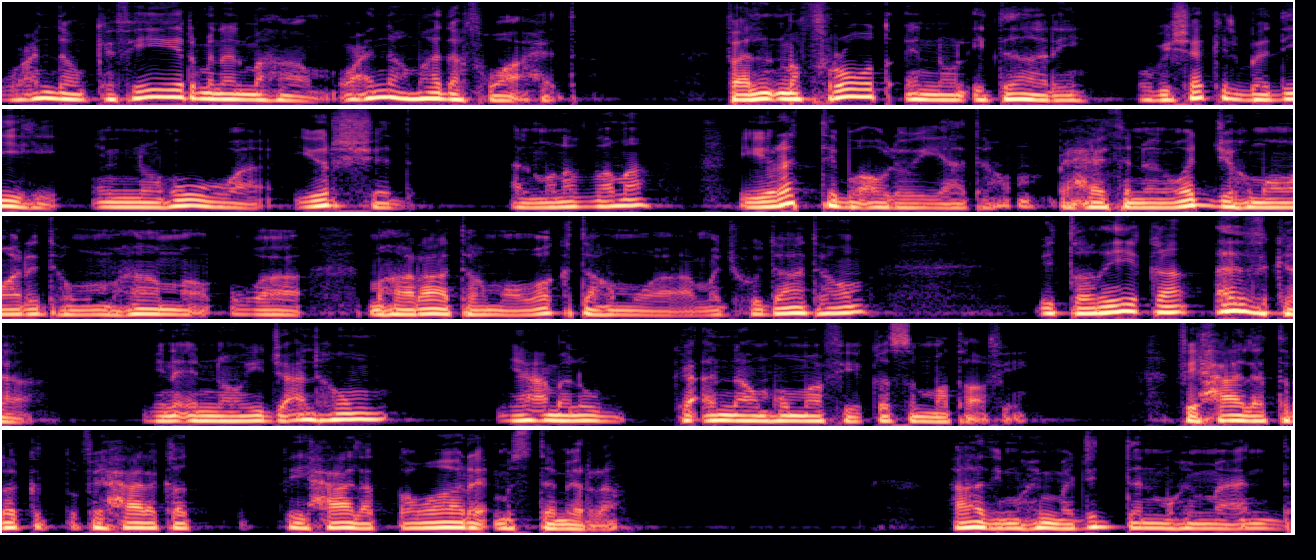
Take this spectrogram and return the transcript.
وعندهم كثير من المهام. وعندهم هدف واحد. فالمفروض إنه الإداري وبشكل بديهي إنه هو يرشد المنظمة يرتبوا أولوياتهم بحيث إنه يوجهوا مواردهم ومهام ومهاراتهم ووقتهم ومجهوداتهم بطريقة أذكى من إنه يجعلهم يعملوا كأنهم هم في قسم مطافي في حالة ركض في حالة في حالة طوارئ مستمرة. هذه مهمة جدا مهمة عند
